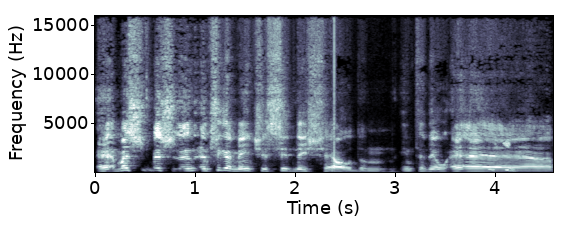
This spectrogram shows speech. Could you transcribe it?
É, mas, mas, antigamente Sidney Sheldon, entendeu? É, é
